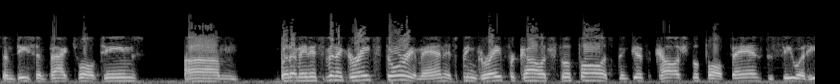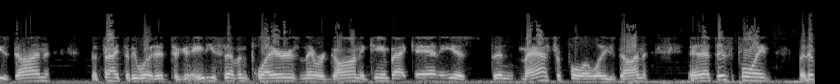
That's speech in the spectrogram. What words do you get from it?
some decent Pac-12 teams. Um, but I mean, it's been a great story, man. It's been great for college football. It's been good for college football fans to see what he's done. The fact that he would have took 87 players and they were gone and came back in, he has been masterful at what he's done. And at this point, but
